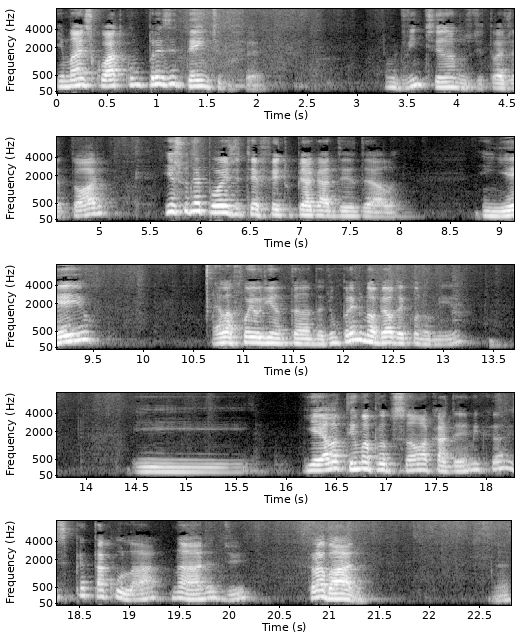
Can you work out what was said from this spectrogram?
e mais quatro como presidente do FED. São 20 anos de trajetória. Isso depois de ter feito o PhD dela em Yale. Ela foi orientanda de um prêmio Nobel da Economia e E ela tem uma produção acadêmica espetacular na área de trabalho. Né?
